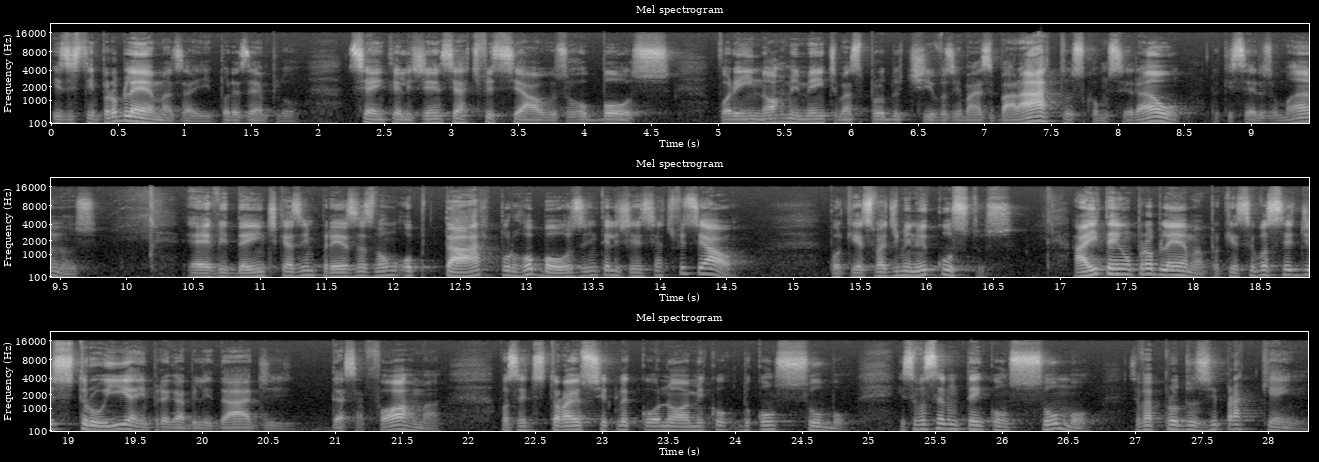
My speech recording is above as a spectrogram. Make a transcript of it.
existem problemas aí. Por exemplo, se a inteligência artificial, os robôs, forem enormemente mais produtivos e mais baratos, como serão, do que seres humanos, é evidente que as empresas vão optar por robôs de inteligência artificial, porque isso vai diminuir custos. Aí tem um problema, porque se você destruir a empregabilidade dessa forma, você destrói o ciclo econômico do consumo. E se você não tem consumo, você vai produzir para quem?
